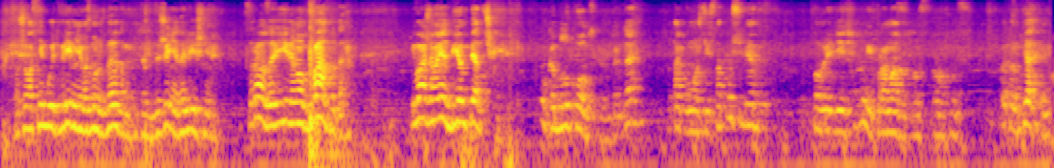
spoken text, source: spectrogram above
Потому что у вас не будет времени, возможно, да, там это движение это лишнее. Сразу зарядили ногу, бам туда. И важный момент, бьем пяточкой. Ну, каблуком, скажем так, да? Вот так вы можете и стопу себе повредить, ну и промазать просто. Поэтому пятками. Я тебе даже не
